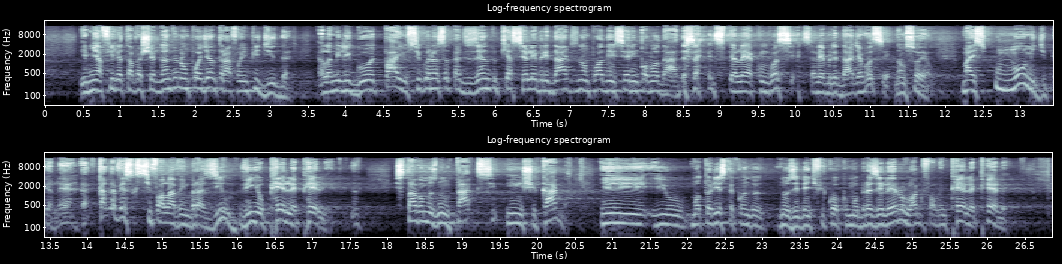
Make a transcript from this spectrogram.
e minha filha estava chegando e não pôde entrar, foi impedida. Ela me ligou, pai, o segurança está dizendo que as celebridades não podem ser incomodadas. Eu disse, Pelé, é com você, celebridade é você, não sou eu. Mas o nome de Pelé, é, cada vez que se falava em Brasil, vinha o Pele Pele. Estávamos num táxi em Chicago e, e, o motorista, quando nos identificou como brasileiro, logo falou: Pele, Pele.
